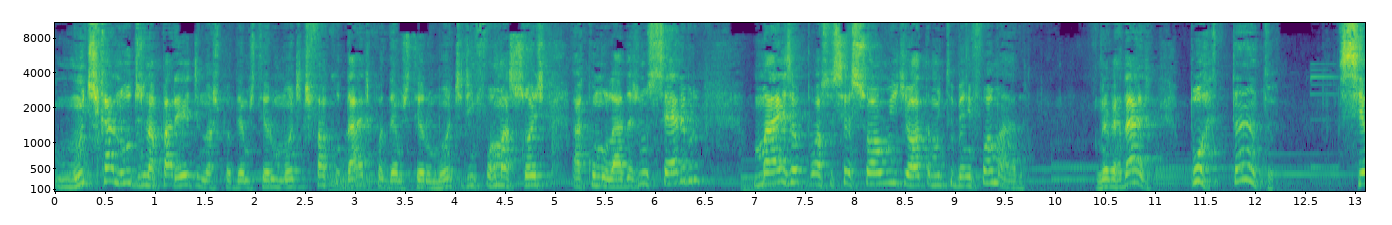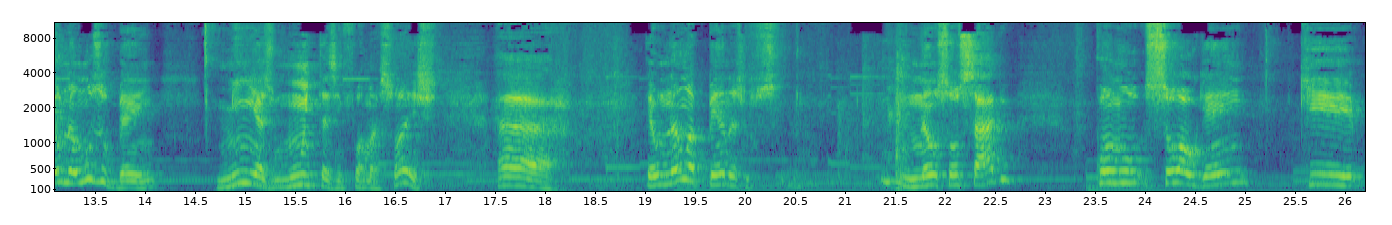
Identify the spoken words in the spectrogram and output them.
muitos canudos na parede, nós podemos ter um monte de faculdade, podemos ter um monte de informações acumuladas no cérebro, mas eu posso ser só um idiota muito bem informado. Não é verdade? Portanto, se eu não uso bem minhas muitas informações, ah, eu não apenas não sou sábio, como sou alguém que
